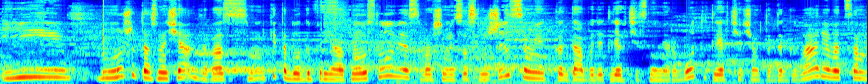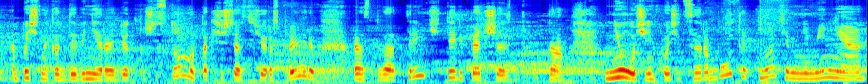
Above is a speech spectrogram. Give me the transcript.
И может означать для вас какие-то благоприятные условия с вашими сослуживцами, когда будет легче с ними работать, легче о чем-то договариваться. Обычно, когда Венера идет по шестому, так сейчас еще раз проверю, раз, два, три, четыре, пять, шесть, да, не очень хочется работать, но тем не менее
